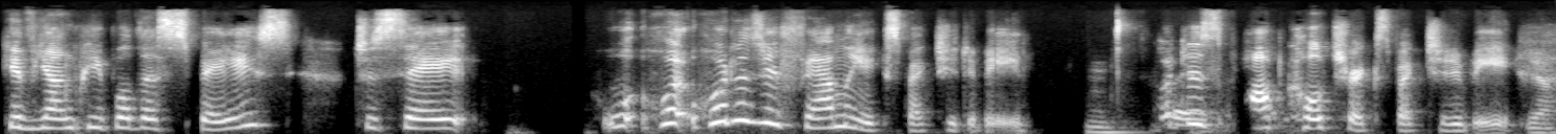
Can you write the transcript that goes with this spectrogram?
give young people the space to say what, what does your family expect you to be. What does pop culture expect you to be? Yeah.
